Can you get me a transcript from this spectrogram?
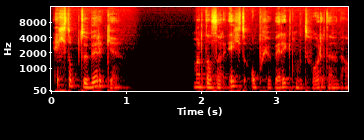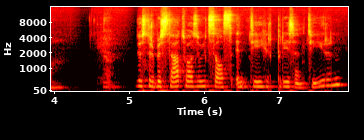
echt op te werken. Maar dat er echt op gewerkt moet worden dan. Ja. Dus er bestaat wel zoiets als integer presenteren.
